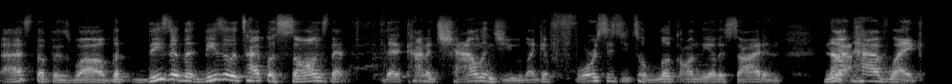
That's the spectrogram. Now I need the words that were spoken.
that stuff is wild. But these are the these are the type of songs that that kind of challenge you. Like it forces you to look on the other side and not have like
